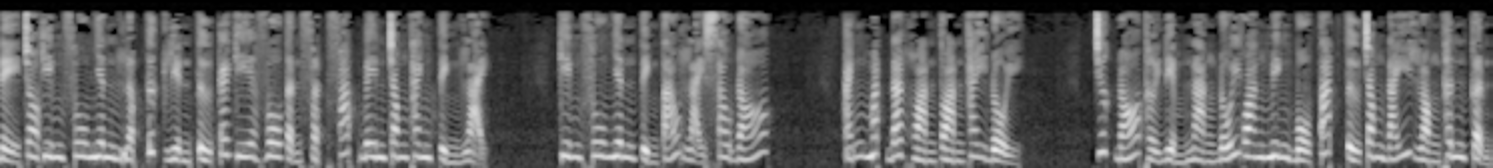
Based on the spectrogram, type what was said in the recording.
để cho kim phu nhân lập tức liền từ cái kia vô tận phật pháp bên trong thanh tỉnh lại. Kim phu nhân tỉnh táo lại sau đó, ánh mắt đã hoàn toàn thay đổi. trước đó thời điểm nàng đối quang minh bồ tát từ trong đáy lòng thân cận.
